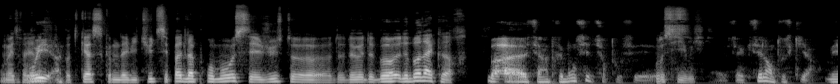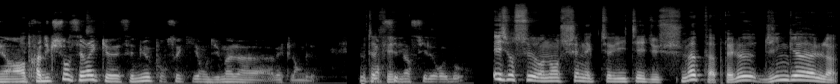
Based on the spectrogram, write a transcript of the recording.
On mettra oui. un podcast comme d'habitude. C'est pas de la promo, c'est juste euh, de, de, de, bon, accord. Bah, c'est un très bon site surtout. C'est aussi oui. C'est excellent tout ce qu'il y a. Mais en traduction, c'est vrai que c'est mieux pour ceux qui ont du mal avec l'anglais. Tout à merci, fait. Merci le robot. Et sur ce, on enchaîne l'actualité du shmup après le jingle.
